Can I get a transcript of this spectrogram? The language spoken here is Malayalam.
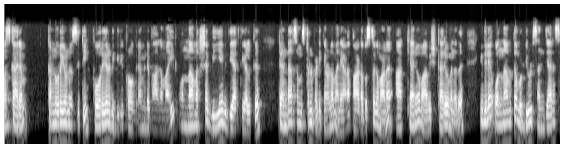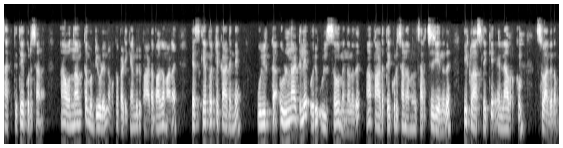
നമസ്കാരം. Kannur university four year degree പ്രോഗ്രാമിന്റെ ഭാഗമായി ഒന്നാം വർഷ ബി എ വിദ്യാർത്ഥികൾക്ക് രണ്ടാം സെമസ്റ്ററിൽ പഠിക്കാനുള്ള മലയാള പാഠപുസ്തകമാണ് ആഖ്യാനവും ആവിഷ്കാരവും എന്നത്. ഇതിലെ ഒന്നാമത്തെ മൊഡ്യൂൾ സഞ്ചാര സാഹിത്യത്തെക്കുറിച്ചാണ്. ആ ഒന്നാമത്തെ മൊഡ്യൂളിൽ നമുക്ക് പഠിക്കാനുള്ള ഒരു പാഠഭാഗമാണ് എസ് കെ പൊറ്റക്കാടിന്റെ ഉൾക്ക ഉൾനാട്ടിലെ ഒരു ഉത്സവം എന്നുള്ളത്. ആ പാഠത്തെക്കുറിച്ചാണ് നമ്മൾ ചർച്ച ചെയ്യുന്നത്. ഈ ക്ലാസ്സിലേക്ക് എല്ലാവർക്കും സ്വാഗതം.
